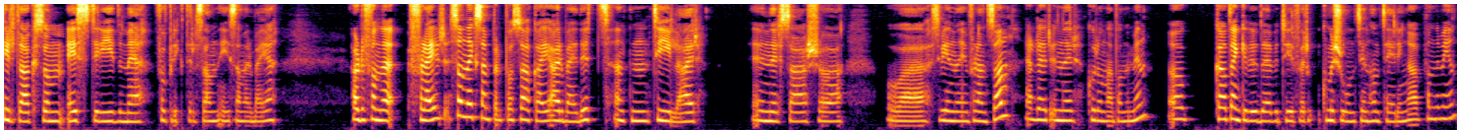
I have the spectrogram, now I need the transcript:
tiltak som er i strid med forpliktelsene i samarbeidet. Har du funnet flere sånne eksempler på saker i arbeidet ditt, enten tidligere under SARS og, og svineinfluensaen, eller under koronapandemien? Og hva tenker du det betyr for kommisjonen sin håndtering av pandemien?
